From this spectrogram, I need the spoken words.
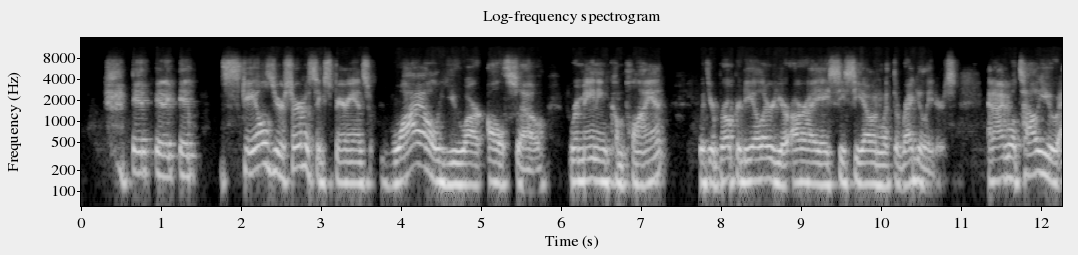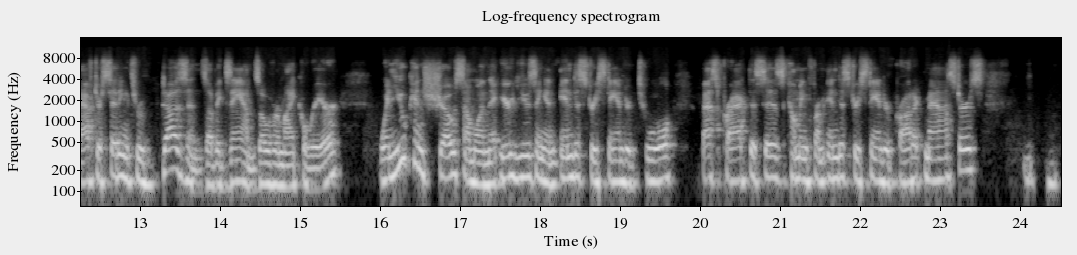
it, it, it scales your service experience while you are also remaining compliant with your broker dealer, your RIA, CCO, and with the regulators. And I will tell you, after sitting through dozens of exams over my career, when you can show someone that you're using an industry standard tool, best practices coming from industry standard product masters,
